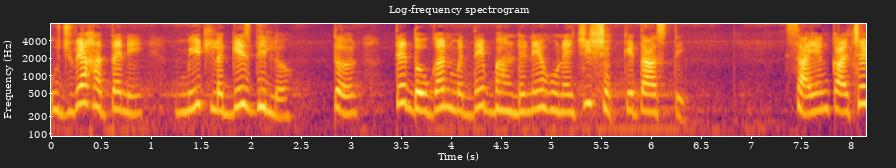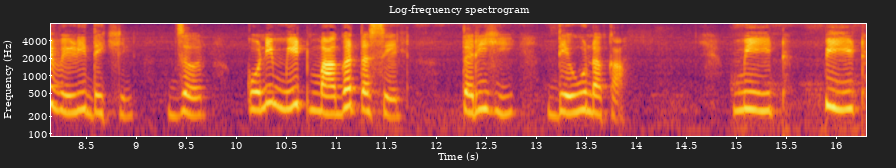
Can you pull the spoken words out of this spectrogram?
उजव्या हाताने मीठ लगेच दिलं तर त्या दोघांमध्ये भांडणे होण्याची शक्यता असते. सायंकाळच्या वेळी देखील जर कोणी मीठ मागत असेल तरीही देऊ नका. मीठ पीठ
